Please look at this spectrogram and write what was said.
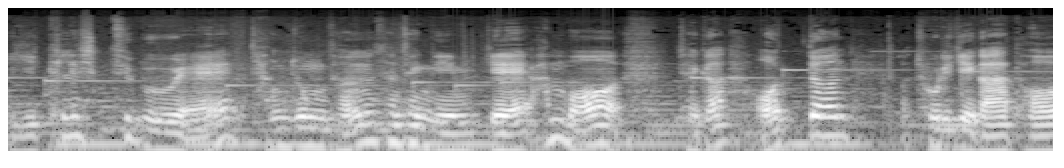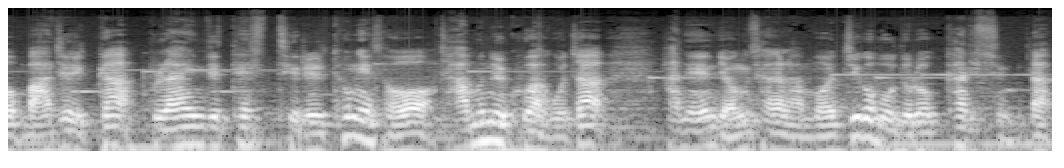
이 클래식 튜브의 장종선 선생님께 한번 제가 어떤 조리개가 더 맞을까 블라인드 테스트를 통해서 자문을 구하고자 하는 영상을 한번 찍어보도록 하겠습니다.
